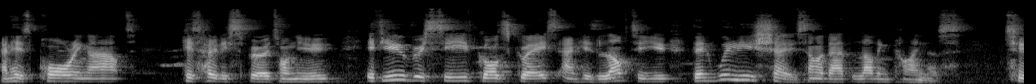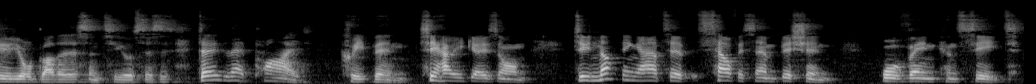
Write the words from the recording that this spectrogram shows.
and his pouring out his Holy Spirit on you, if you've received God's grace and his love to you, then will you show some of that loving kindness to your brothers and to your sisters? Don't let pride creep in. See how he goes on. Do nothing out of selfish ambition or vain conceit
